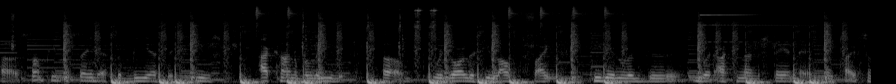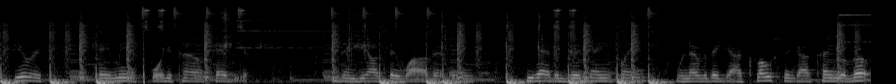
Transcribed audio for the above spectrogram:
Uh, some people say that's a BS excuse. I kind of believe it. Uh, regardless, he lost the fight. He didn't look good, but I can understand that. And Tyson Fury came in 40 pounds heavier than Deontay Wilder, and he had a good game plan. Whenever they got close and got tangled up,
